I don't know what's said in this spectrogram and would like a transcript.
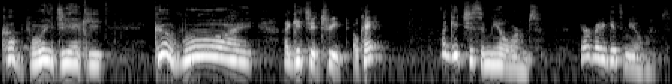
Good boy, Jackie. Good boy. I'll get you a treat, okay? I'll get you some mealworms. Everybody gets mealworms.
